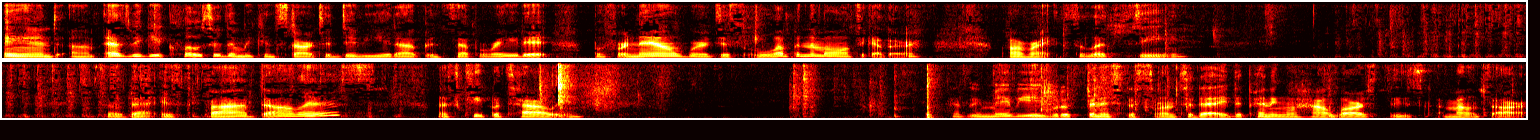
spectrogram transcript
And um, as we get closer, then we can start to divvy it up and separate it. But for now, we're just lumping them all together. All right, so let's see. So that is $5. Let's keep a tally because we may be able to finish this one today, depending on how large these amounts are.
